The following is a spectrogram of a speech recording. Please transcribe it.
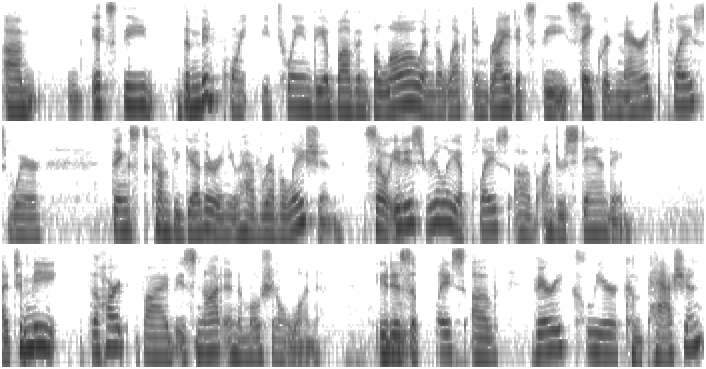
um, it's the the midpoint between the above and below and the left and right. It's the sacred marriage place where things come together and you have revelation. So it is really a place of understanding. Uh, to me, the heart vibe is not an emotional one. It is a place of very clear compassion,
